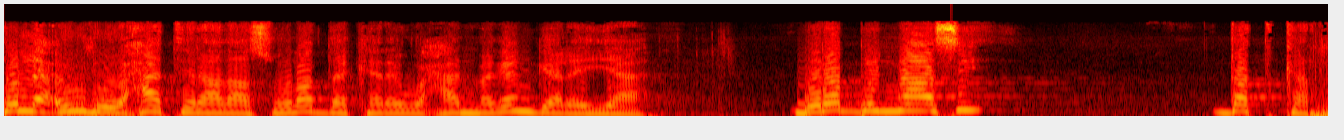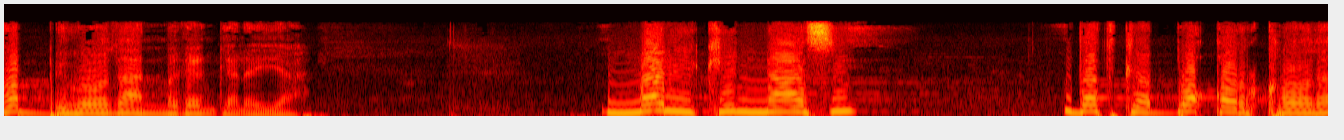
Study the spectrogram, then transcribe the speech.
qul acuudu waxaad tidhahdaa suuradda kale waxaan magan gelayaa birabbi innaasi dadka rabbigoodaan magan gelayaa maliki innaasi dadka boqorkooda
